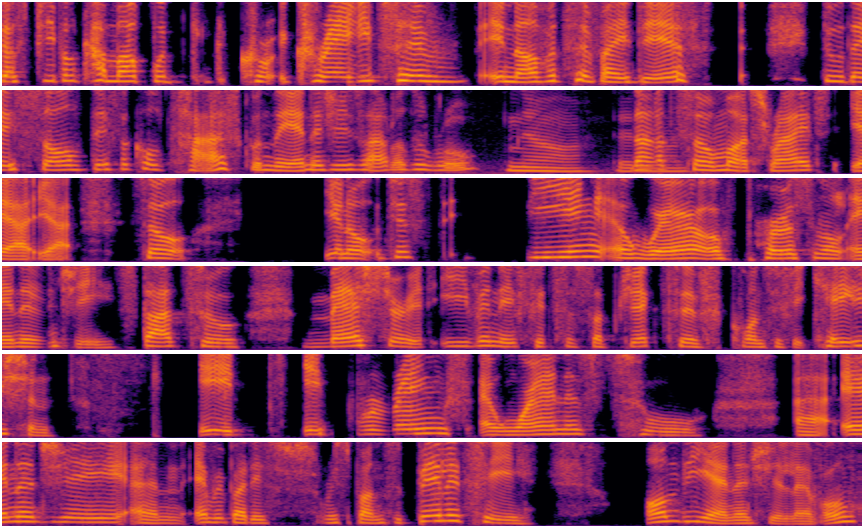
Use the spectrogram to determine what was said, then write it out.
Does people come up with cr- creative, innovative ideas? Do they solve difficult tasks when the energy is out of the room? No, Not don't. so much, right? Yeah, yeah. So, you know, just being aware of personal energy, start to measure it, even if it's a subjective quantification. It it brings awareness to uh, energy and everybody's responsibility on the energy level.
